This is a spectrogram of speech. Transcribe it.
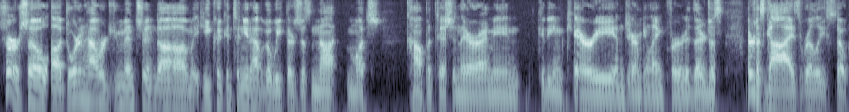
Sure. So uh, Jordan Howard, you mentioned um, he could continue to have a good week. There's just not much competition there. I mean, Ka'Deem Carey and Jeremy Langford, they're just they're just guys, really. So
